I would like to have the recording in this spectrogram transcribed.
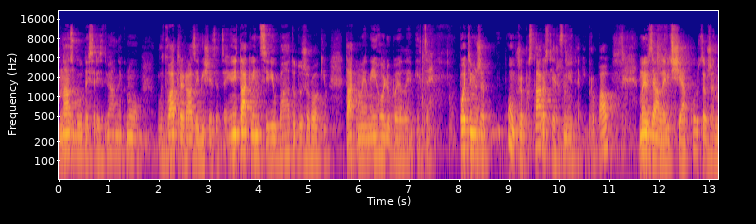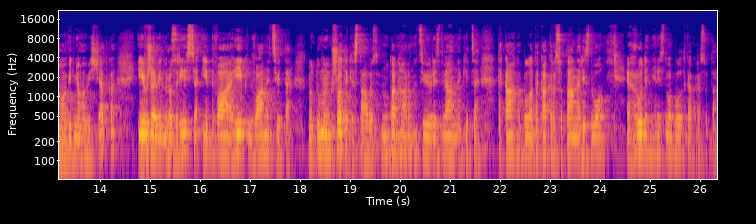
у нас був десь різдвяник, ну, в 2-3 рази більше за це. І так він цвів багато дуже років. Так ми, ми його любили і це. Потім вже, ну, вже по старості, я розумію, так і пропав. Ми взяли відщепку, це вже ну, від нього відщепка, і вже він розрісся, і два рік, два не цвіте. Ну, думаємо, що таке сталося? Ну так гарно цвів різдвяник, і це така була така красота на Різдво. Е, Грудень Різдво була така красота.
